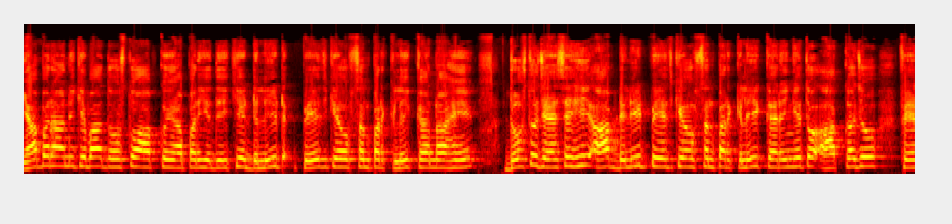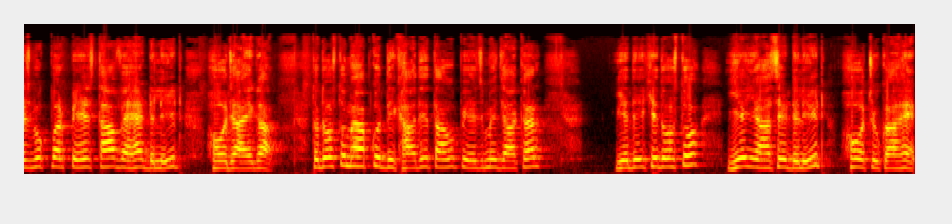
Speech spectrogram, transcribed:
यहाँ पर आने के बाद दोस्तों आपको यहाँ पर ये देखिए डिलीट पेज के ऑप्शन पर क्लिक करना है। दोस्तों जैसे ही आप डिलीट पेज के ऑप्शन पर क्लिक करेंगे तो आपका जो फेसबुक पर पेज था वह डिलीट हो जाएगा। तो दोस्तों मैं आपको दिखा देता हूँ पेज में जाकर। ये देखिए दोस्तों, ये यहाँ से डिलीट हो चुका है।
